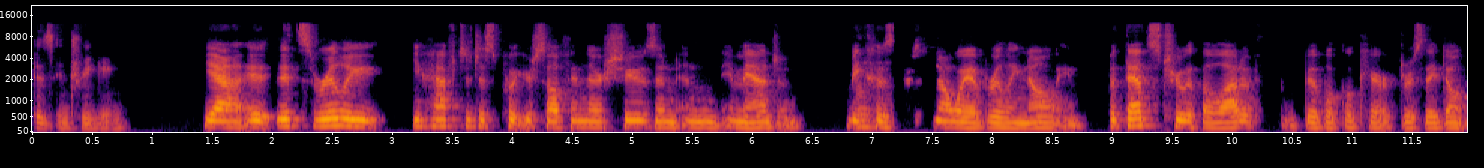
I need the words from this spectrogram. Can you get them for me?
is intriguing. Yeah, it, it's really you have to just put yourself in their shoes and, and imagine because mm-hmm. there's no way of really knowing but that's true with a lot of biblical characters they don't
